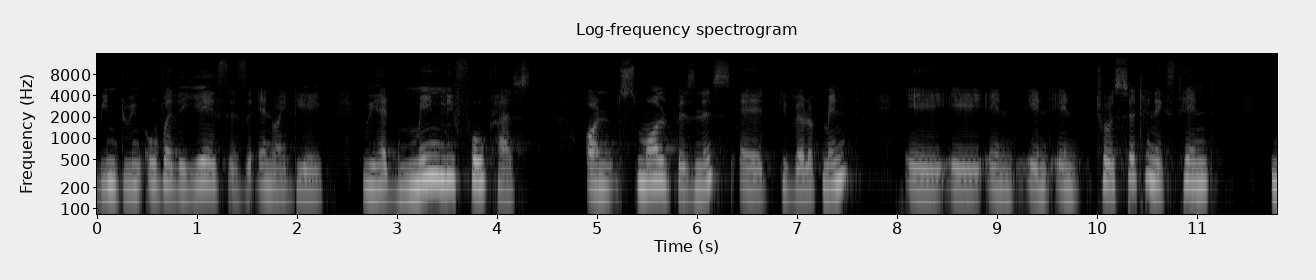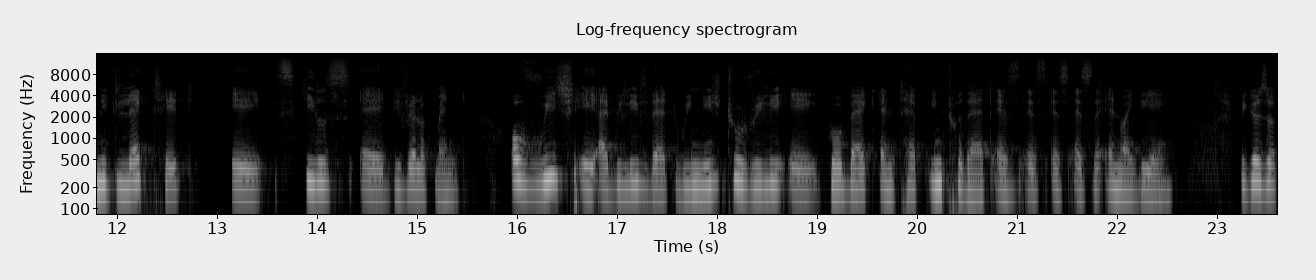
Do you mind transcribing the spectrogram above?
been doing over the years as the NYDA, we had mainly focused on small business uh, development uh, uh, and, and, and to a certain extent neglected uh, skills uh, development, of which uh, I believe that we need to really go back and tap into that as, as, as, as the NYDA because of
